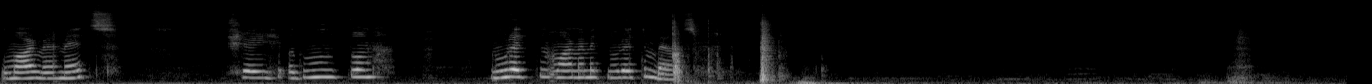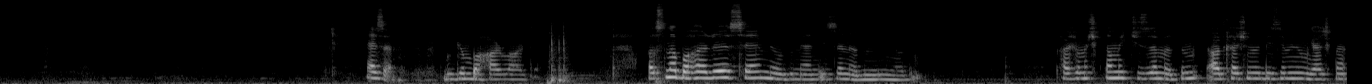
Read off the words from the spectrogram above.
Umar, Mehmet, şey adını unuttum. Nurettin, Umar, Mehmet, Nurettin, Berat. Neyse. Bugün Bahar vardı. Aslında Bahar'ı sevmiyordum yani izlemiyordum bilmiyordum. Karşıma çıktı ama hiç izlemedim. Arkadaşımla bizim gerçekten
